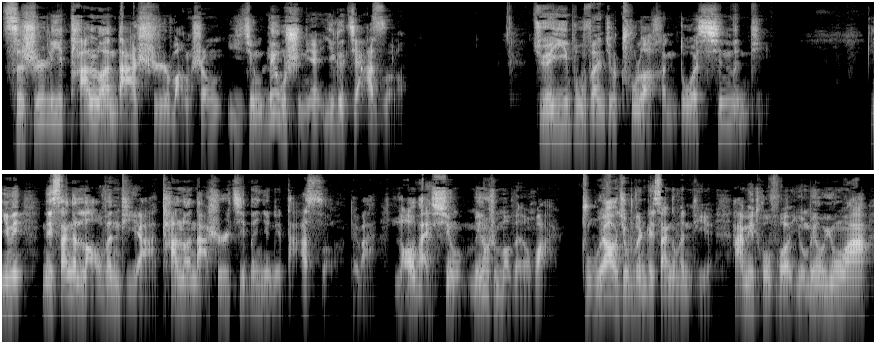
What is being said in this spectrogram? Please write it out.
此时离谭鸾大师往生已经六十年一个甲子了，决一部分就出了很多新问题。因为那三个老问题啊，谭鸾大师基本已经给打死了，对吧？老百姓没有什么文化，主要就问这三个问题：阿弥陀佛有没有用啊？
